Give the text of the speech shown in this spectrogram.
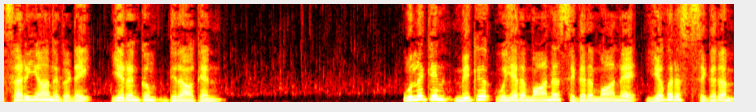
சரியான விடை இறங்கும் டிராகன். உலகின் மிக உயரமான சிகரமான எவரெஸ்ட் சிகரம்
